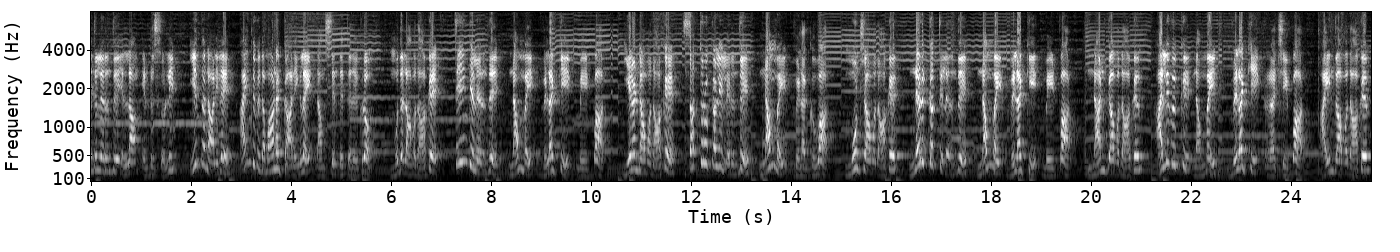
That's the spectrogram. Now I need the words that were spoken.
எதிலிருந்து எல்லாம் என்று சொல்லி இந்த நாளிலே ஐந்து விதமான காரியங்களை நாம் சிந்தித்திருக்கிறோம். முதலாவதாக தீங்கிலிருந்து நம்மை விலக்கி மீட்பார். இரண்டாவதாக சத்துருக்களில் இருந்து நம்மை விளக்குவார் மூன்றாவதாக நெருக்கத்திலிருந்து நம்மை விலக்கி மீட்பார். நான்காவதாக அழிவுக்கு நம்மை விலக்கி ரட்சிப்பார் ஐந்தாவதாக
